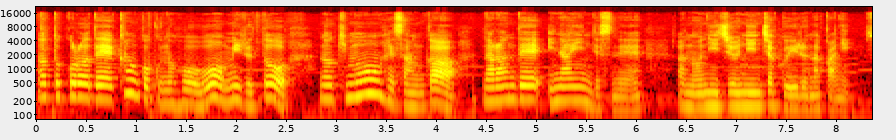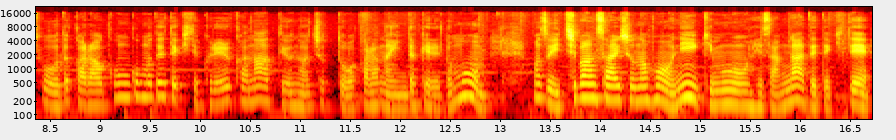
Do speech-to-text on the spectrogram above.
のところで韓国の方を見るとあのキム・オンヘさんが並んでいないんですね。あの20人弱いる中に。そうだから今後も出てきてくれるかなっていうのはちょっとわからないんだけれどもまず一番最初の方にキム・オンヘさんが出てきて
